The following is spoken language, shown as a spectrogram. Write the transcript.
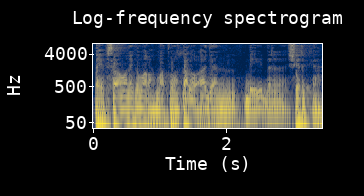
Baik, Assalamualaikum warahmatullahi Kalau A dan B bersyirkah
